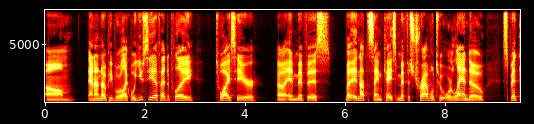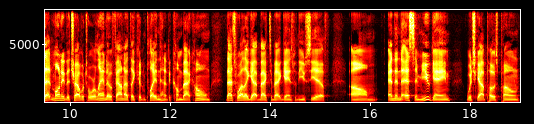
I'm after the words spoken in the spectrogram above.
Um, and I know people were like, well, UCF had to play twice here uh, in Memphis, but not the same case. Memphis traveled to Orlando, spent that money to travel to Orlando, found out they couldn't play, and then had to come back home. That's why they got back to back games with UCF. Um, and then the SMU game which got postponed.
